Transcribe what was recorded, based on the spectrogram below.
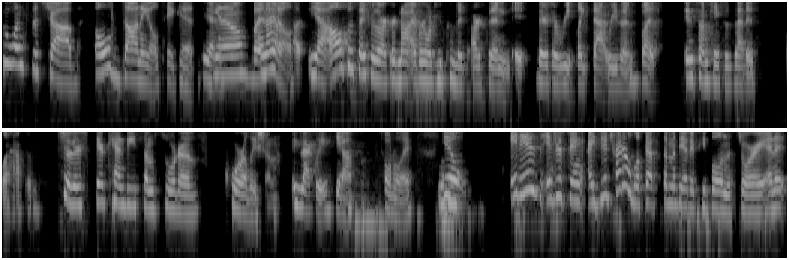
who wants this job? Old Donnie will take it. Yeah. You know, but and still. uh, yeah, I'll also say for the record, not everyone who commits arson, it, there's a re- like that reason, but in some cases, that is what happens. sure there's there can be some sort of correlation. Exactly. Yeah. Totally. Mhm. You know, it is interesting. I did try to look up some of the other people in the story, and it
